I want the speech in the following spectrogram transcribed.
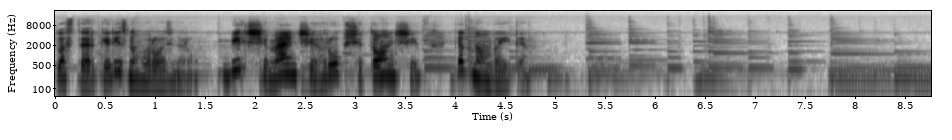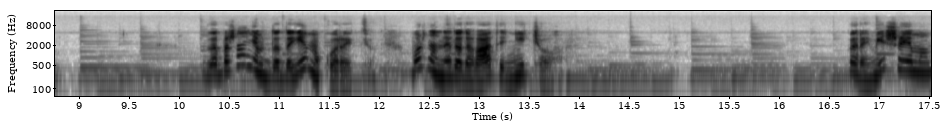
пластерки різного розміру. Більші, менші, грубші, тонші, як нам вийде. За бажанням додаємо корицю. Можна не додавати нічого. Перемішуємо.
